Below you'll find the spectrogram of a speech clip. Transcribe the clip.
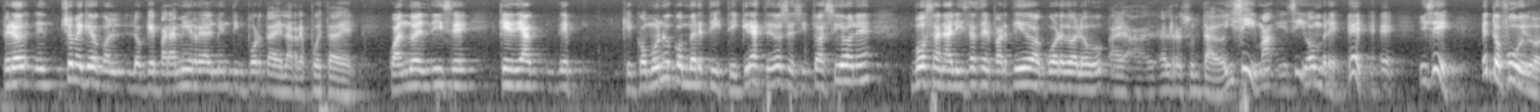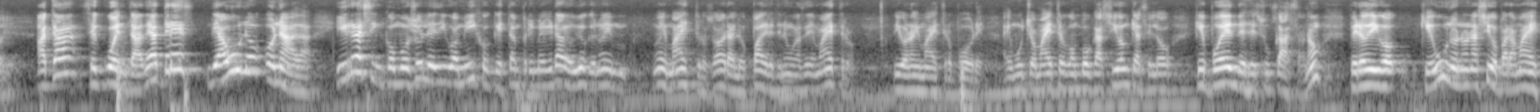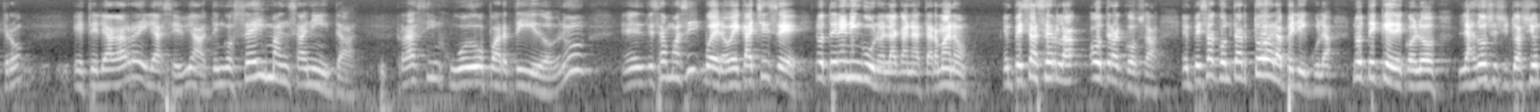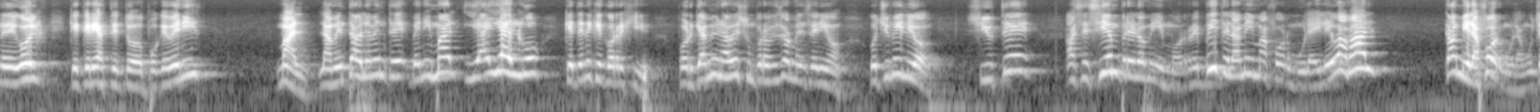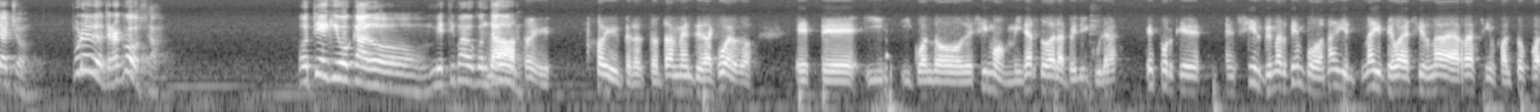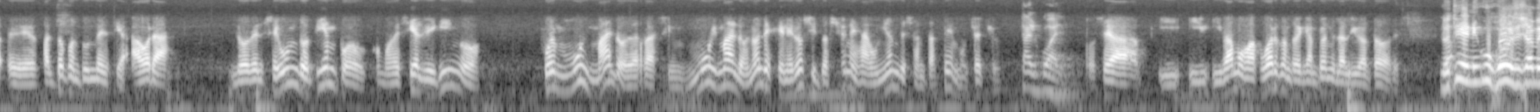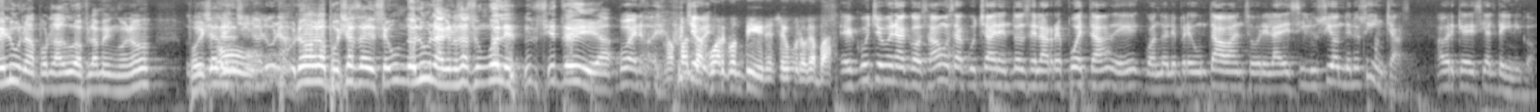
pero eh, yo me quedo con lo que para mí realmente importa de la respuesta de él. Cuando él dice que, que como no convertiste y creaste 12 situaciones, vos analizás el partido de acuerdo al resultado. Y sí, sí, hombre, y sí, esto es fútbol. Acá se cuenta de a tres, de a uno o nada. Y Racing, como yo le digo a mi hijo que está en primer grado, vio que no hay, no hay maestros, ahora los padres tenemos que hacer maestros. Digo, no hay maestro, pobre. Hay muchos maestros con vocación que hacen lo que pueden desde su casa, ¿no? Pero digo, que uno no nació para maestro, este le agarra y le hace, mira, tengo seis manzanitas. Racing jugó dos partidos, ¿no? Empezamos así. Bueno, BKHC, no tenés ninguno en la canasta, hermano. Empezá a hacer la otra cosa. Empezá a contar toda la película. No te quede con las 12 situaciones de gol que creaste en todo, porque venís mal. Lamentablemente venís mal y hay algo que tenés que corregir. Porque a mí una vez un profesor me enseñó, Cochimilio, si usted hace siempre lo mismo, repite la misma fórmula y le va mal, cambie la fórmula, muchacho. Pruebe otra cosa. ¿O estoy equivocado, mi estimado contador? No, estoy, pero totalmente de acuerdo. Este, y, cuando decimos mirar toda la película, es porque en sí el primer tiempo nadie, nadie te va a decir nada de Racing, faltó, eh, faltó contundencia. Ahora, lo del segundo tiempo, como decía el vikingo, fue muy malo de Racing, muy malo. No le generó situaciones a Unión de Santa Fe, muchachos. Tal cual. O sea, y, y- y vamos a jugar contra el campeón de la Libertadores. No tiene ningún juego que se llame Luna por la duda Flamengo, ¿no? Porque ya ¿Tiene le- Chino Luna? No, no, porque ya es el segundo Luna que nos hace un gol en siete días. Bueno, Nos falta jugar con Tigre, seguro, capaz. escúcheme una cosa. Vamos a escuchar entonces la respuesta de cuando le preguntaban sobre la desilusión de los hinchas. A ver qué decía el técnico.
